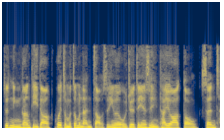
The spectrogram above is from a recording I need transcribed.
就您刚提到为什么这么难找，是因为我觉得这件事情他又要懂生产。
